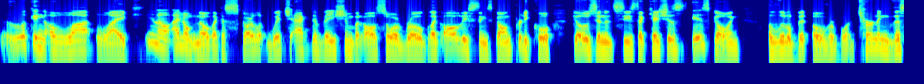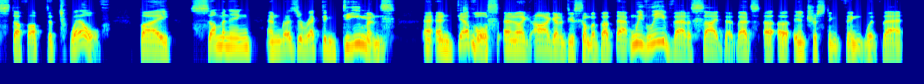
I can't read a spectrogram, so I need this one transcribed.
looking a lot like, you know, I don't know, like a Scarlet Witch activation, but also a rogue, like all these things going pretty cool. Goes in and sees that Keisha is going a little bit overboard, turning this stuff up to 12 by summoning and resurrecting demons and, devils. And like, oh, I got to do something about that. And we leave that aside. That that's an interesting thing with that.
